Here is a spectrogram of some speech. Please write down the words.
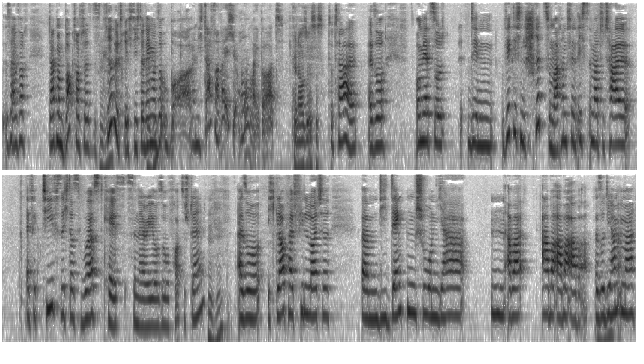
Das ist einfach, da hat man Bock drauf, das, das mhm. kribbelt richtig. Da denkt mhm. man so, boah, wenn ich das erreiche, oh mein Gott. Genau so ist es. Total. Also, um jetzt so den wirklichen Schritt zu machen, finde ich es immer total effektiv, sich das Worst-Case-Szenario so vorzustellen. Mhm. Also, ich glaube halt, viele Leute, ähm, die denken schon, ja, mh, aber aber, aber, aber. Also die mhm. haben immer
